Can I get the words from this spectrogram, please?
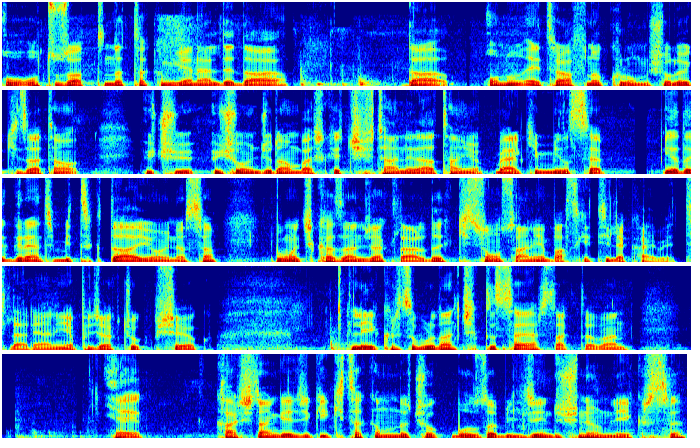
O 30 attığında takım genelde daha daha onun etrafına kurulmuş oluyor ki zaten 3 3 oyuncudan başka çift taneli atan yok. Belki Millsap ya da Grant bir tık daha iyi oynasa bu maçı kazanacaklardı ki son saniye basketiyle kaybettiler. Yani yapacak çok bir şey yok. Lakers'ı buradan çıktı sayarsak da ben ya karşıdan gelecek iki takımın da çok bozabileceğini düşünüyorum Lakers'ı.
